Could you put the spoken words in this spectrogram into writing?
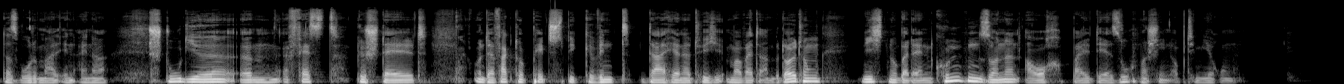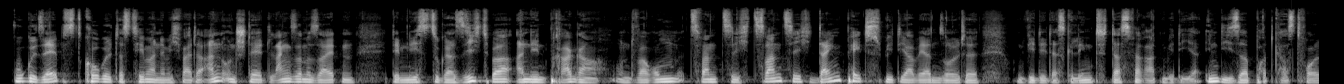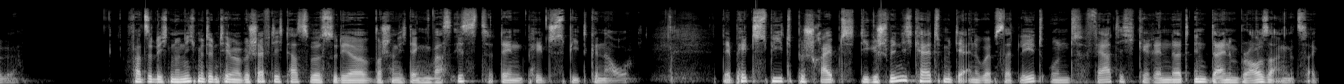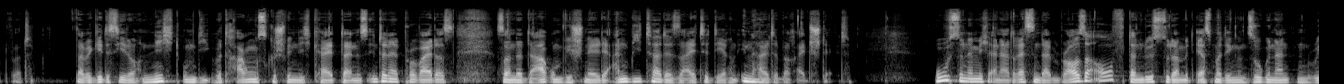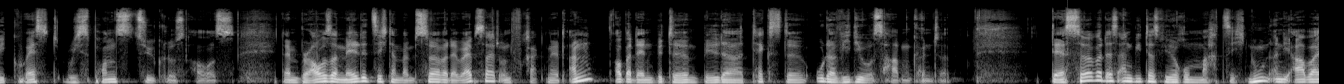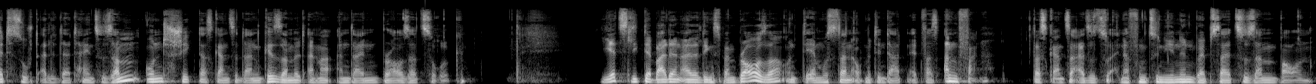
Das wurde mal in einer Studie ähm, festgestellt. Und der Faktor PageSpeed gewinnt daher natürlich immer weiter an Bedeutung. Nicht nur bei deinen Kunden, sondern auch bei der Suchmaschinenoptimierung. Google selbst kurbelt das Thema nämlich weiter an und stellt langsame Seiten demnächst sogar sichtbar an den Prager. Und warum 2020 dein PageSpeed-Jahr werden sollte und wie dir das gelingt, das verraten wir dir in dieser Podcast-Folge. Falls du dich noch nicht mit dem Thema beschäftigt hast, wirst du dir wahrscheinlich denken, was ist denn PageSpeed genau? Der PageSpeed beschreibt die Geschwindigkeit, mit der eine Website lädt und fertig gerendert in deinem Browser angezeigt wird. Dabei geht es jedoch nicht um die Übertragungsgeschwindigkeit deines Internetproviders, sondern darum, wie schnell der Anbieter der Seite deren Inhalte bereitstellt. Rufst du nämlich eine Adresse in deinem Browser auf, dann löst du damit erstmal den sogenannten Request-Response-Zyklus aus. Dein Browser meldet sich dann beim Server der Website und fragt nett an, ob er denn bitte Bilder, Texte oder Videos haben könnte. Der Server des Anbieters wiederum macht sich nun an die Arbeit, sucht alle Dateien zusammen und schickt das Ganze dann gesammelt einmal an deinen Browser zurück. Jetzt liegt der Ball dann allerdings beim Browser und der muss dann auch mit den Daten etwas anfangen. Das Ganze also zu einer funktionierenden Website zusammenbauen.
